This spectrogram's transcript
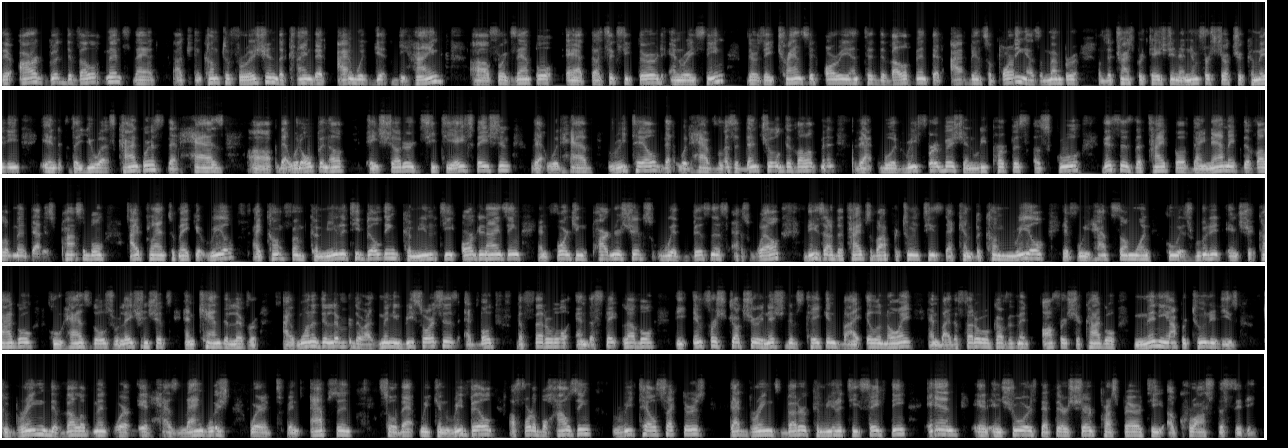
There are good developments that uh, can come to fruition, the kind that I would get behind. Uh, for example, at 63rd and Racine, there's a transit oriented development that I've been supporting as a member of the Transportation and Infrastructure Committee in the U.S. Congress that has uh, that would open up a shuttered CTA station that would have retail, that would have residential development, that would refurbish and repurpose a school. This is the type of dynamic development that is possible I plan to make it real. I come from community building, community organizing, and forging partnerships with business as well. These are the types of opportunities that can become real if we have someone who is rooted in Chicago, who has those relationships and can deliver. I want to deliver. There are many resources at both the federal and the state level. The infrastructure initiatives taken by Illinois and by the federal government offer Chicago many opportunities to bring development where it has languished, where it's been absent, so that we can rebuild affordable housing, retail sectors. That brings better community safety and it ensures that there's shared prosperity across the city.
